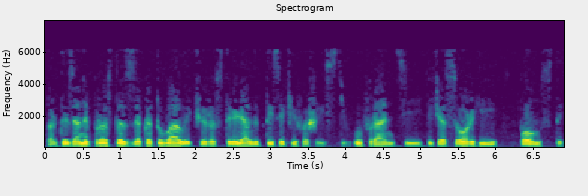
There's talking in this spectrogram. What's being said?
партизани просто закатували чи розстріляли тисячі фашистів. У Франції під час оргії, помсти,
